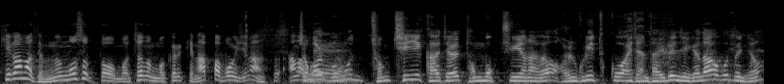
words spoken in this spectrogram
귀담아 듣는 모습도 뭐 저는 뭐 그렇게 나빠 보이지는 않, 않아 저걸 네. 보면 정치인이 가져야 할 덕목 중에 하나가 얼굴이 두꺼워야 된다 이런 얘기가 나오거든요.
